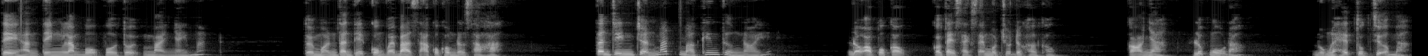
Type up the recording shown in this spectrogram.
Tề hàn tinh làm bộ vô tội mà nháy mắt. Tôi muốn Tần Thiết cùng với bà xã cô không được sao hả? Tần Trình trợn mắt mà kinh thường nói. Đầu óc của cậu có thể sạch sẽ một chút được hơn không? Có nha, lúc ngủ đó. Đúng là hết thuốc chữa mà.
